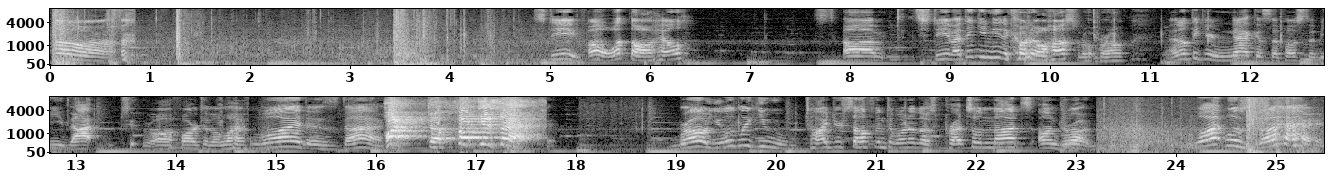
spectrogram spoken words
Uh. Steve, oh, what the hell? Um, Steve, I think you need to go to a hospital, bro. I don't think your neck is supposed to be that too, uh, far to the left. What is that? What the fuck is that? Bro, you look like you tied yourself into one of those pretzel knots on drugs. What was that?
